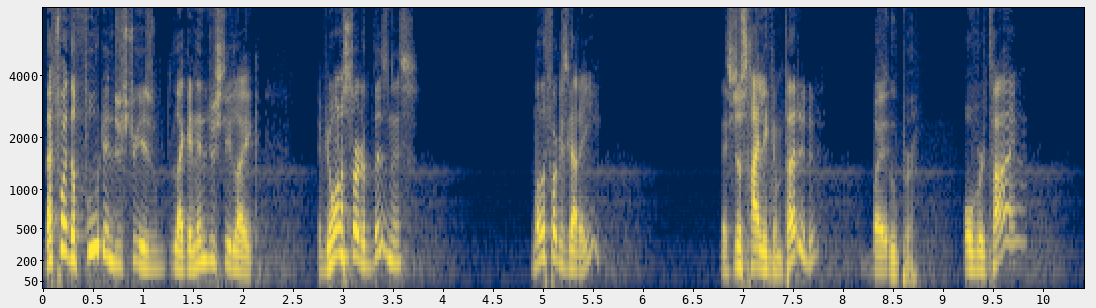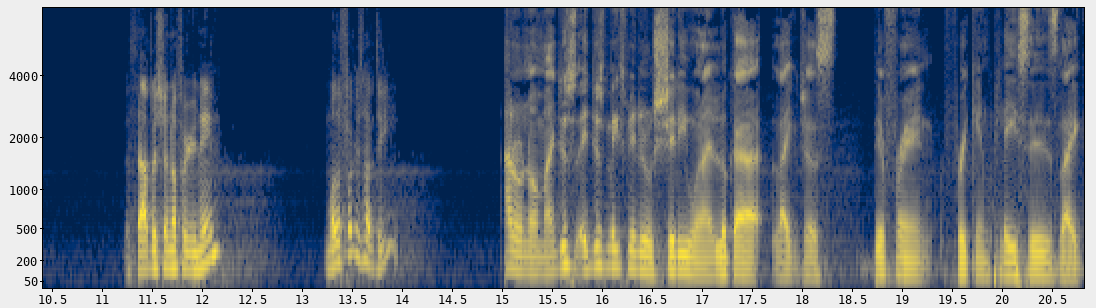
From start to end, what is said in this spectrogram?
That's why the food industry is like an industry. Like, if you want to start a business, motherfuckers got to eat. It's just highly competitive, but Super. over time, establish enough of your name, motherfuckers have to eat. I don't know, man. Just it just makes me a little shitty when I look at like just different freaking places like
